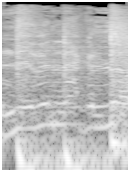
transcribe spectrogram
living like a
